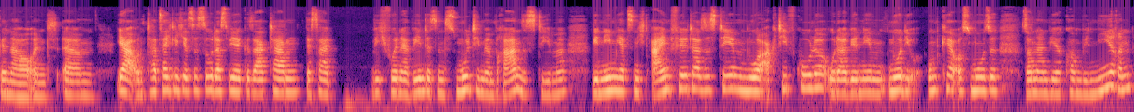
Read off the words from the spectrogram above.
Genau. Und ähm, ja, und tatsächlich ist es so, dass wir gesagt haben, deshalb wie ich vorhin erwähnte, sind es Multimembransysteme. Wir nehmen jetzt nicht ein Filtersystem, nur Aktivkohle oder wir nehmen nur die Umkehrosmose, sondern wir kombinieren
